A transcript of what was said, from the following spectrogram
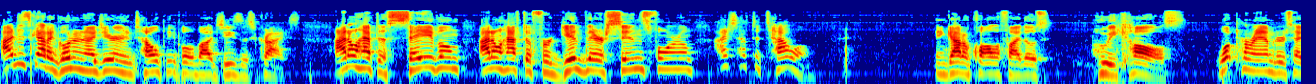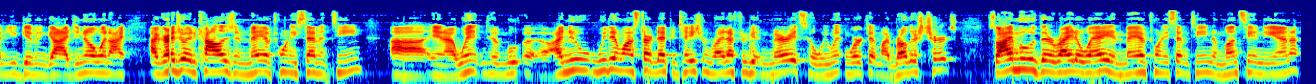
I just got to go to Nigeria and tell people about Jesus Christ. I don't have to save them. I don't have to forgive their sins for them. I just have to tell them and God will qualify those who He calls. What parameters have you given God? You know, when I, I graduated college in May of 2017, uh, and I went to, uh, I knew we didn't want to start deputation right after getting married, so we went and worked at my brother's church. So I moved there right away in May of 2017 to Muncie, Indiana,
